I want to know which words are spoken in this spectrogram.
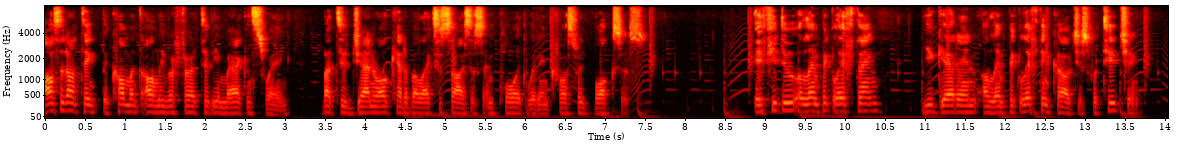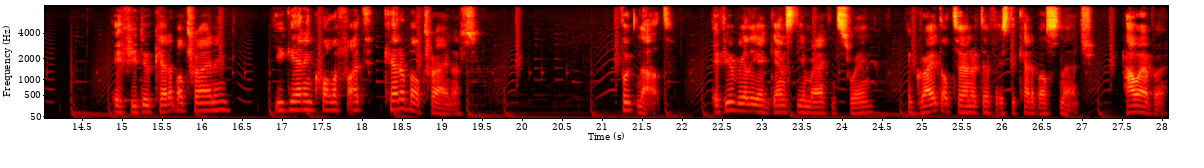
I also don't think the comment only referred to the American swing, but to general kettlebell exercises employed within CrossFit boxes. If you do Olympic lifting, you get in Olympic lifting coaches for teaching. If you do kettlebell training, you get in qualified kettlebell trainers. Footnote if you're really against the American swing, a great alternative is the kettlebell snatch. However,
